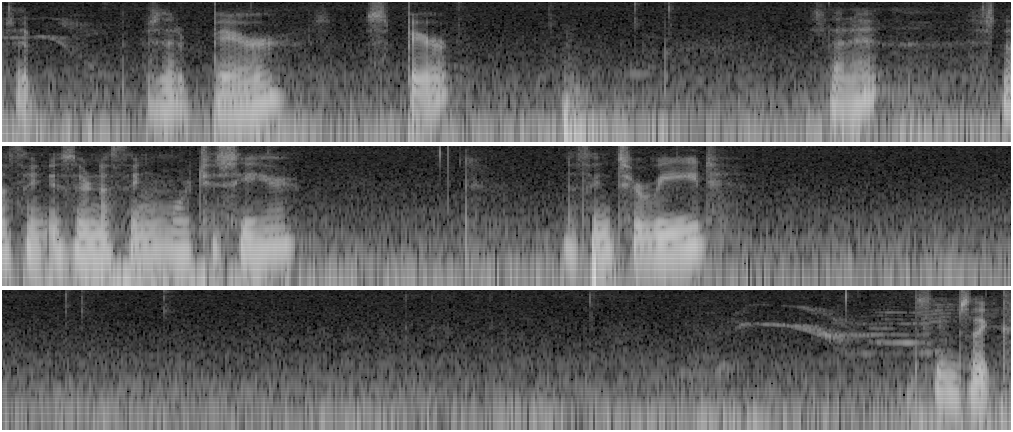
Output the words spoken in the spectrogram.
Is that, is that a bear? Spare? Is that it? There's nothing, is there nothing more to see here? Nothing to read? Seems like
